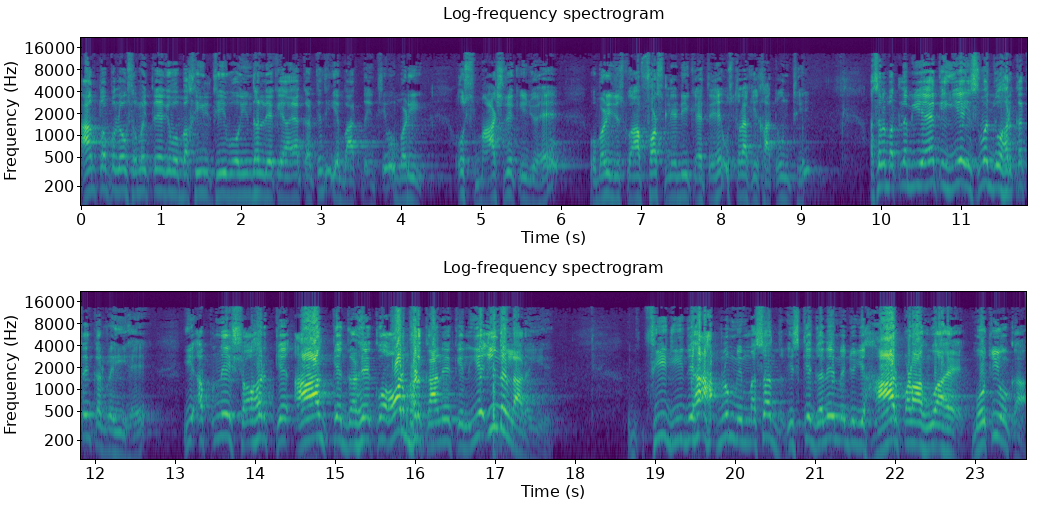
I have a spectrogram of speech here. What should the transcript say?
عام طور پر لوگ سمجھتے ہیں کہ وہ بخیل تھی، وہ ایندھن لے کے آیا کرتی تھی، یہ بات نہیں تھی۔ وہ بڑی اس معاشرے کی جو ہے، وہ بڑی جس کو آپ فرسٹ لیڈی کہتے ہیں، اس طرح کی خاتون تھی۔ اصل مطلب یہ ہے کہ یہ اس وقت جو حرکتیں کر رہی ہے، یہ اپنے شوہر کے آگ کے گڑھے کو اور بھڑکانے کے لیے ایندھن لا رہی ہے۔ فی حبل مسد، اس کے گلے میں جو یہ ہار پڑا ہوا ہے، موتیوں کا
